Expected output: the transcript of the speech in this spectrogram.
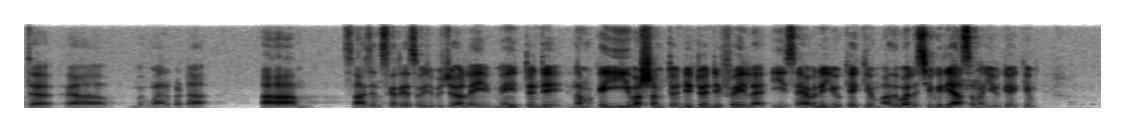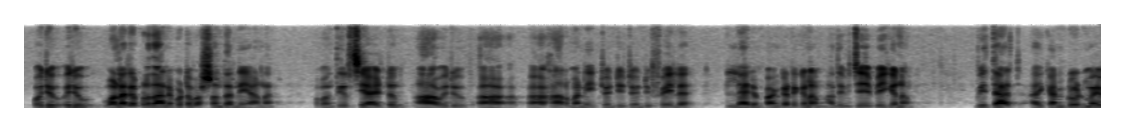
ഇത് ബഹുമാനപ്പെട്ട സാജൻ സെറിയെ സൂചിപ്പിച്ചു അല്ലെ മെയ് ട്വന്റി നമുക്ക് ഈ വർഷം ട്വന്റി ട്വന്റി ഫൈവിൽ ഈ സേവന യു കെക്കും അതുപോലെ ശിവരിയാശ്രമം യു കെക്കും ഒരു ഒരു വളരെ പ്രധാനപ്പെട്ട വർഷം തന്നെയാണ്. അപ്പം തീർച്ചയായിട്ടും ആ ഒരു ഹാർമണി ട്വന്റി ട്വന്റി ഫൈവിൽ എല്ലാവരും പങ്കെടുക്കണം അത് വിജയിപ്പിക്കണം. With that I conclude my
